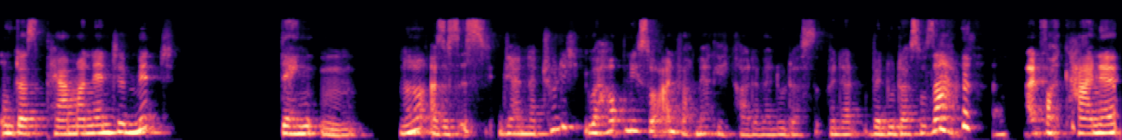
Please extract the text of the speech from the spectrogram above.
und das permanente Mitdenken. Ne? Also es ist ja natürlich überhaupt nicht so einfach, merke ich gerade, wenn du das, wenn, wenn du das so sagst. einfach keine,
